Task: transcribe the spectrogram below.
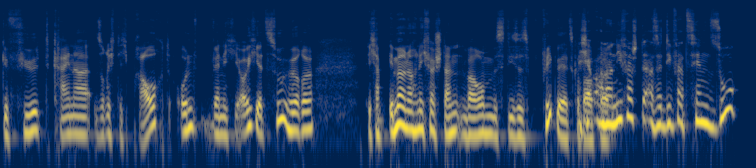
gefühlt keiner so richtig braucht. Und wenn ich euch jetzt zuhöre, ich habe immer noch nicht verstanden, warum es dieses Prequel jetzt Ich gebaut habe auch noch nie verstanden, also die erzählen so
